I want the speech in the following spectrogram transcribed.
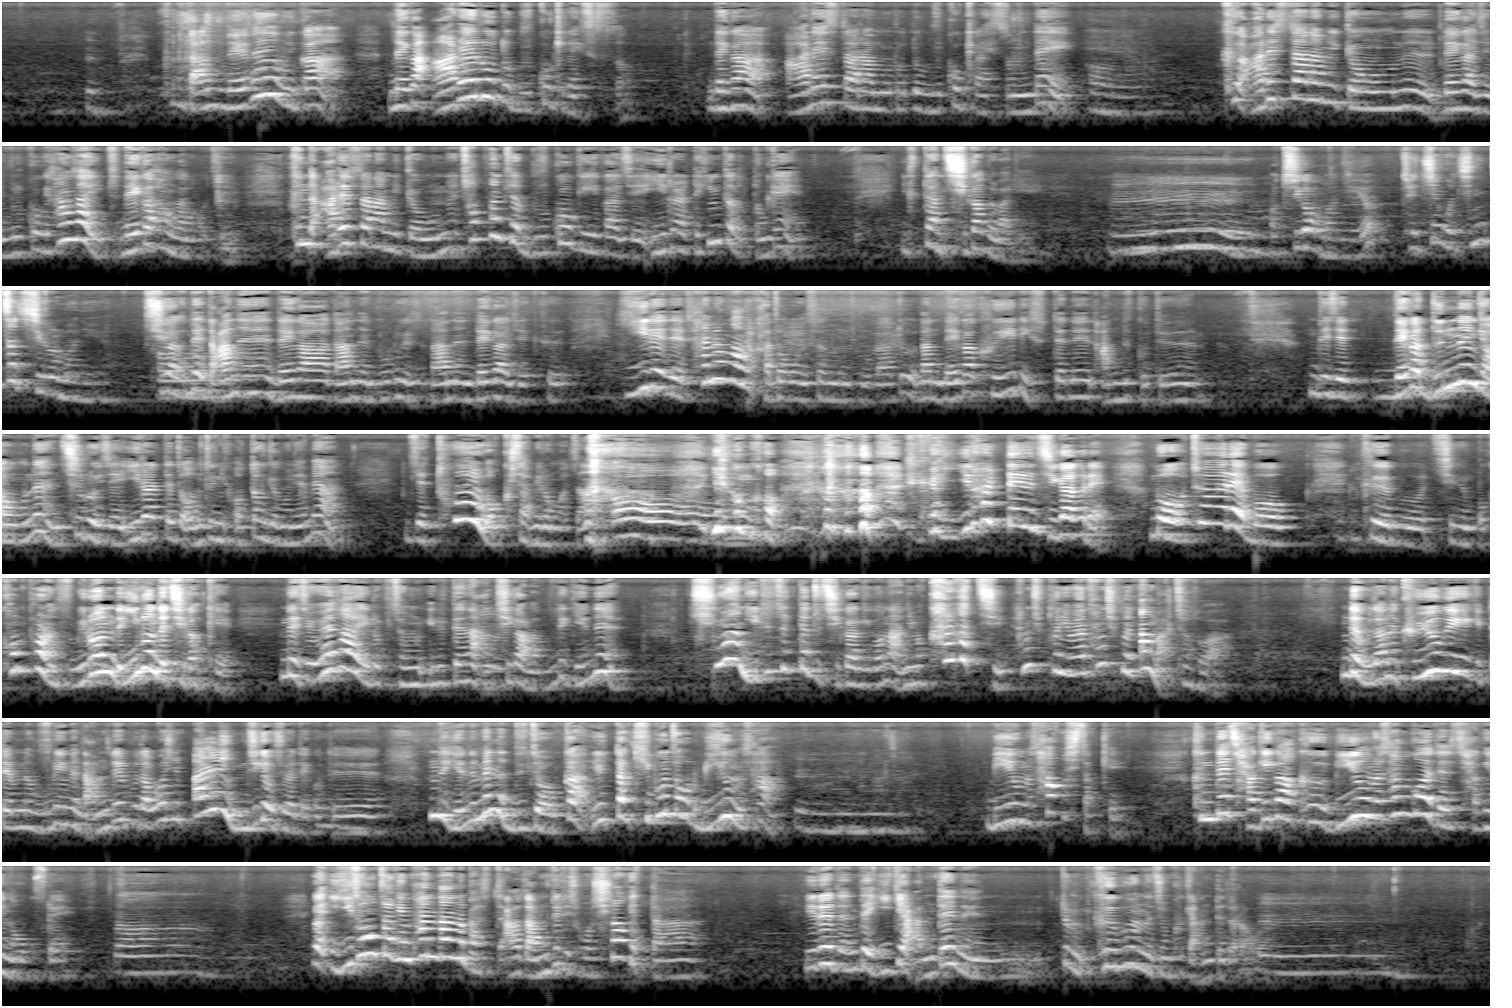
근데 나는 내 생각해보니까 내가 아래로도 물고기가 있었어. 내가 아랫사람으로도 물고기가 있었는데 그 아랫사람일 경우는 내가 이제 물고기 상사 입장, 내가 상사인 거지. 근데 아랫사람일 경우는 첫 번째 물고기가 이제 일을 할때 힘들었던 게 일단 지각을 많이 해. 음. 아 지각 많이 해요? 제 친구 진짜 지각을 많이 해요. 지각. 어. 근데 나는 내가 나는 모르겠어. 나는 내가 이제 그 일에 대해 사명감을 가져고 있어서 그런지 몰라도 난 내가 그 일이 있을 때는 안 늦거든. 근데 이제 내가 늦는 경우는 주로 이제 일할 때도 어떤, 어떤 경우냐면 이제 토요일 워크샵 이런 거 있잖아. 어, 어, 이런 거. 그러니까 이럴 때는 지각을 해. 뭐 토요일에 뭐 그뭐 지금 뭐 컨퍼런스 뭐 이런데 이런데 지각해. 근데 이제 회사 이렇게 정 이럴 때는 안 지각 안 하는데 얘는 중요한 일 있을 때도 지각이거나 아니면 칼같이 30분이면 30분 딱 맞춰서 와. 근데 나는 교육이기 때문에 우리는 남들보다 훨씬 빨리 움직여줘야 되거든. 근데 얘는 맨날 늦어. 그러니까 일단 기본적으로 미움을 사. 미움을 사고 시작해. 근데 자기가 그 미움을 산 거에 대해서 자기는 억울해. 아, 그러니까 이성적인 판단을 봤을 때 아 남들이 저거 싫어하겠다. 이래야 되는데 이게 안 되는 좀 그분은 좀 그게 안 되더라고. 음,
